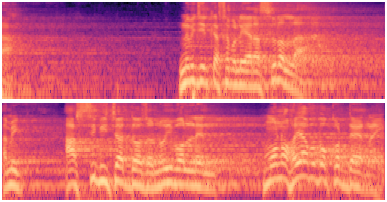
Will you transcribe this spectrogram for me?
না। নবীজির কাছে বলে রাসুল্লাহ আমি আসছি বিচার যায় নবী বললেন, মনে হয় আবু বকর দেয় নাই।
